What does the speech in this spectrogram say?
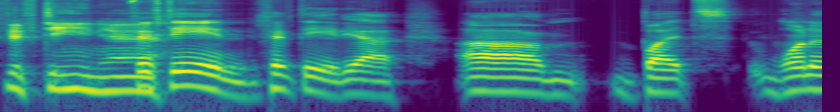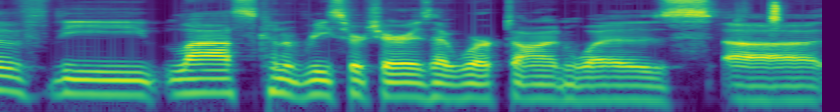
15 yeah. 15 15 yeah. Um but one of the last kind of research areas i worked on was uh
